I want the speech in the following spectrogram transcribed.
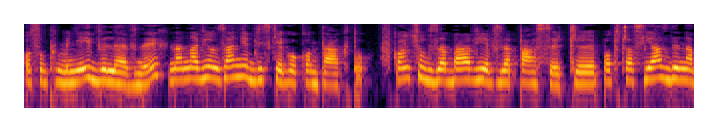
osób mniej wylewnych na nawiązanie bliskiego kontaktu. W końcu w zabawie w zapasy czy podczas jazdy na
